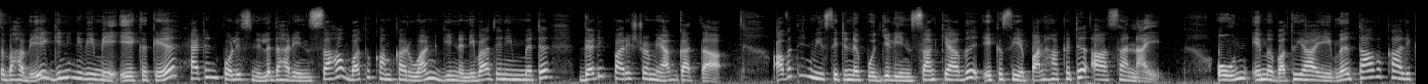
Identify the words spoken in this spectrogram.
සභාවේ ගිනි නිවීමේ ඒකකය හැටන් පොලිස් නිලධහරින් සහ වතුකම්කරුවන් ගින්න නිවාදැනීමට දැඩි පරිශ්‍රමයක් ගත්තා. අවතන් වී සිටින පුද්ගලින් සංඛ්‍යාව එකසිය පණහකට ආසන්නයි. ඔවුන් එම වතුයායේම තාවකාලික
